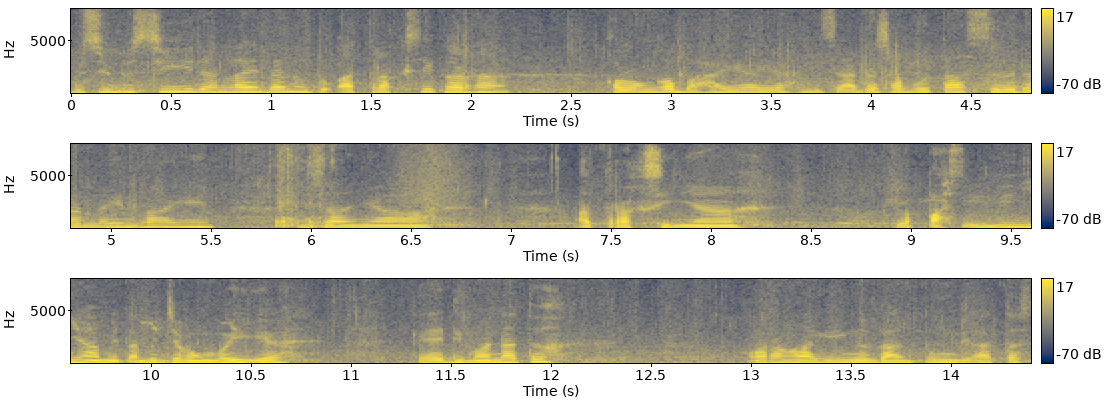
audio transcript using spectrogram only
besi-besi dan lain-lain untuk atraksi karena kalau enggak bahaya ya bisa ada sabotase dan lain-lain. Misalnya atraksinya lepas ininya amit-amit jabang bayi ya. Kayak di mana tuh orang lagi ngegantung di atas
